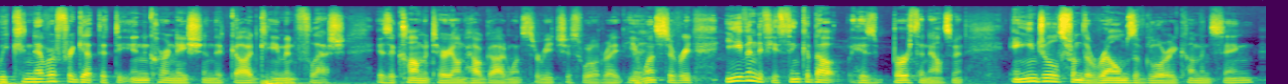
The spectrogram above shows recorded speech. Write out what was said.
we can never forget that the incarnation, that God came in flesh, is a commentary on how God wants to reach this world. Right? He wants to reach. Even if you think about His birth announcement, angels from the realms of glory come and sing.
